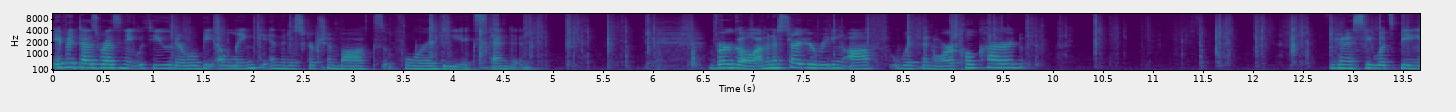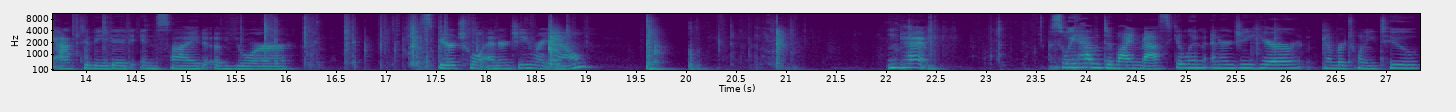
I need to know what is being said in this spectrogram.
If it does resonate with you, there will be a link in the description box for the extended. Virgo, I'm going to start your reading off with an oracle card. You're going to see what's being activated inside of your spiritual energy right now. Okay. So we have divine masculine energy here, number 22.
